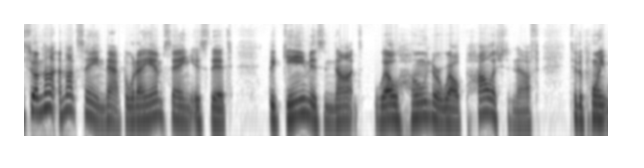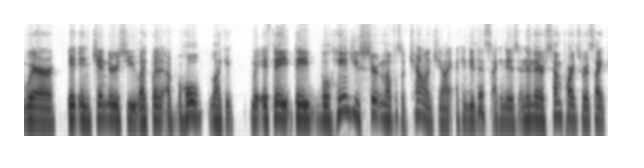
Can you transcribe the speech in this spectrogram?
so I'm not I'm not saying that, but what I am saying is that the game is not well honed or well polished enough to the point where it engenders you like when a whole like if they they will hand you certain levels of challenge you know like, i can do this i can do this and then there are some parts where it's like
